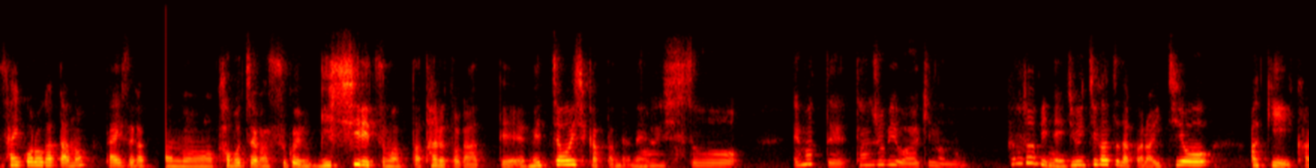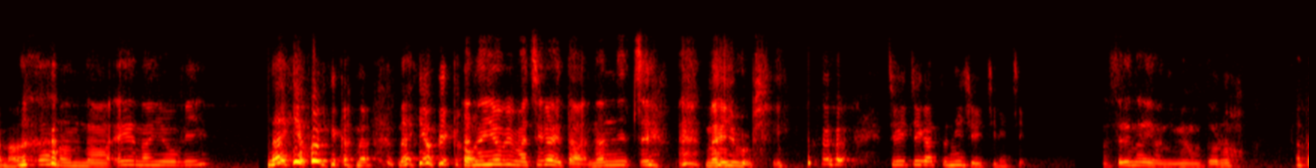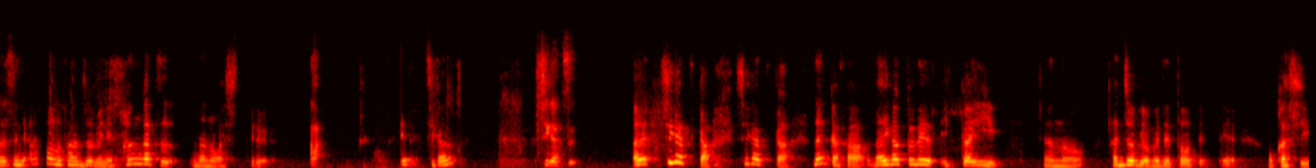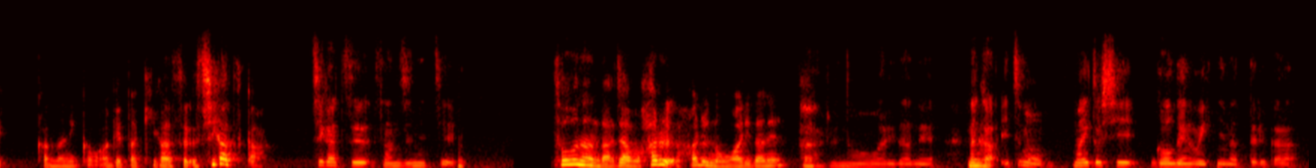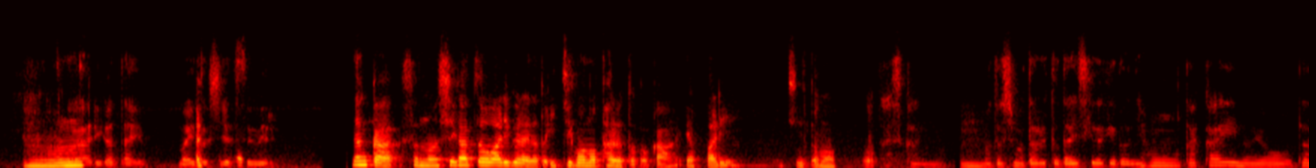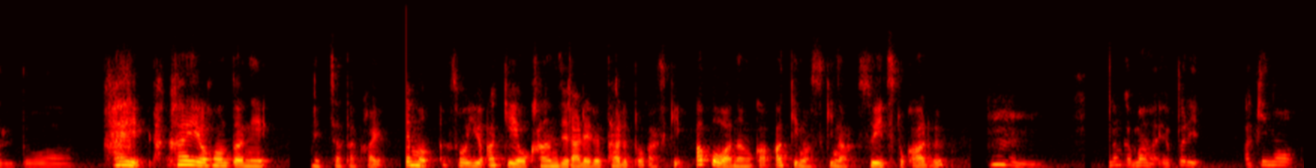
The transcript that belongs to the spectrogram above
サイコロ型のダイス型あのかぼちゃがすごいぎっしり詰まったタルトがあってめっちゃ美味しかったんだよね。美味しそう。え、待って、誕生日は秋なの？誕生日ね11月だから一応秋かなそうなんだ。え、何曜日？何曜日かな？何曜日かあ何曜日間違えた。何日？何曜日。11月21日。忘れないようにメモ取ろう。私ね後の誕生日ね3月なのは知ってる。あ。え違う？4月。あれ？4月か。4月か。なんかさ大学で一回あの誕生日おめでとうって言ってお菓子か何かをあげた気がする。4月か。4月30日。そうなんだじゃあもう春春の終わりだね春の終わりだね。なんかいつも毎年ゴールデンウィークになってるから、うすごんいありがたいよ。毎年休める。なんかその4月終わりぐらいだといちごのタルトとかやっぱり美味しいと思う確かに、うん。私もタルト大好きだけど、日本高いのよ、タルトは。はい高いよ本当にめっちゃ高い。でもそういう秋を感じられるタルトが好き。アポはなんか秋の好きなスイーツとかある？うん。なんかまあやっぱり秋の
